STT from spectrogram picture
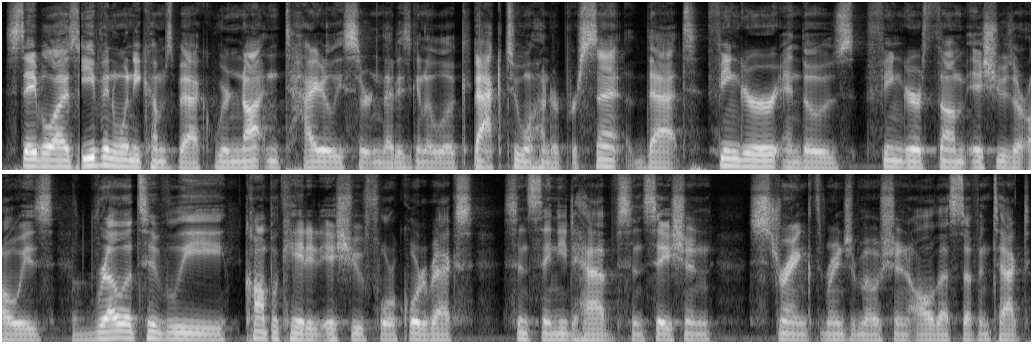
stabilized. Even when he comes back, we're not entirely certain that he's going to look back to 100%. That finger and those finger thumb issues are always relatively complicated issue for quarterbacks since they need to have sensation strength, range of motion, all that stuff intact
